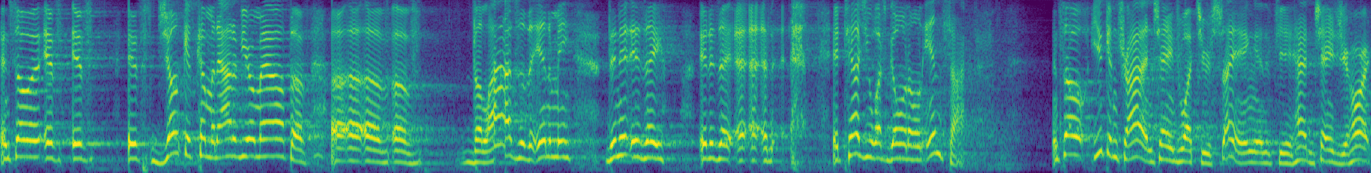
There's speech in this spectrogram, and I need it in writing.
And so if, if, if junk is coming out of your mouth of, uh, uh of, of the lies of the enemy, then it is a, it is a, a, a, it tells you what's going on inside. And so you can try and change what you're saying, and if you hadn't changed your heart,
